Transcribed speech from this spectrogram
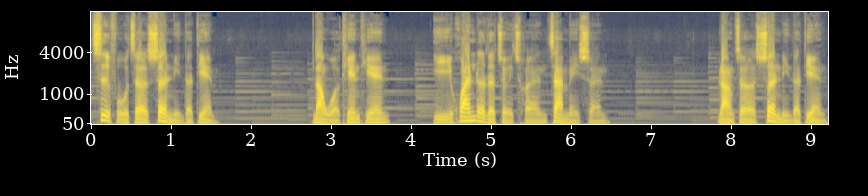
赐福这圣灵的殿，让我天天以欢乐的嘴唇赞美神，让这圣灵的殿。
